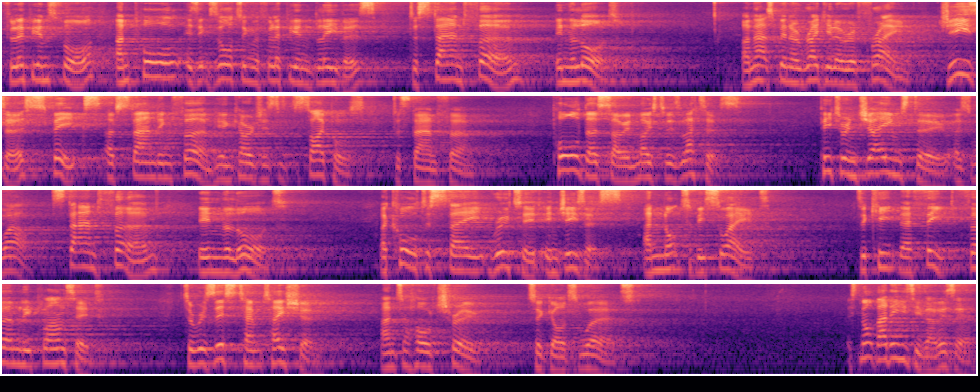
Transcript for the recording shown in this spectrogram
Philippians 4, and Paul is exhorting the Philippian believers to stand firm in the Lord. And that's been a regular refrain. Jesus speaks of standing firm. He encourages his disciples to stand firm. Paul does so in most of his letters. Peter and James do as well. Stand firm in the Lord. A call to stay rooted in Jesus and not to be swayed, to keep their feet firmly planted, to resist temptation, and to hold true to God's words. It's not that easy, though, is it?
